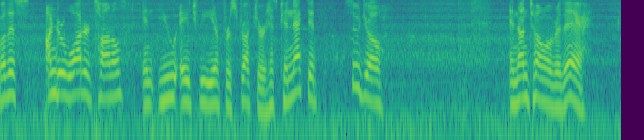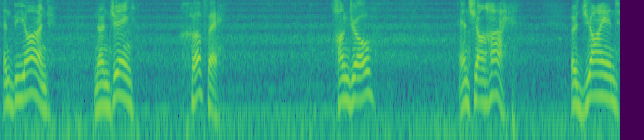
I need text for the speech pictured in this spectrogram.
Well, this underwater tunnel and UHV infrastructure has connected Suzhou and Nantong over there and beyond Nanjing, Hefei, Hangzhou, and Shanghai. A giant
